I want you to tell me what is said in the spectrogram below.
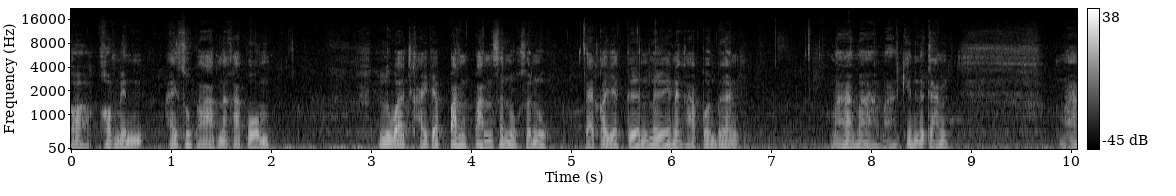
ก็คอมเมนต์ให้สุภาพนะครับผม หรือว่าใครจะปั่นปั่นสนุกสนุกแต่ก็อย่าเกินเลยนะครับเพื่อนๆ มามามากินด้วยกัน มา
